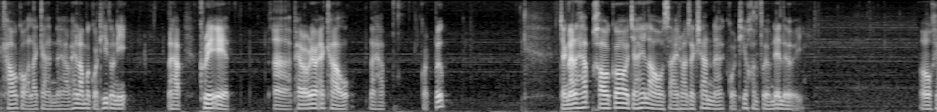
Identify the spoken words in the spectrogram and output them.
account ก่อนละกันนะครับ ให้เรามากดที่ตัวนี้ นะครับ create parallel account นะครับ กดปุ๊บ จากนั้นนะครับเขาก็จะให้เรา sign transaction นะ กดที่ confirm ได้เลย โอเค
